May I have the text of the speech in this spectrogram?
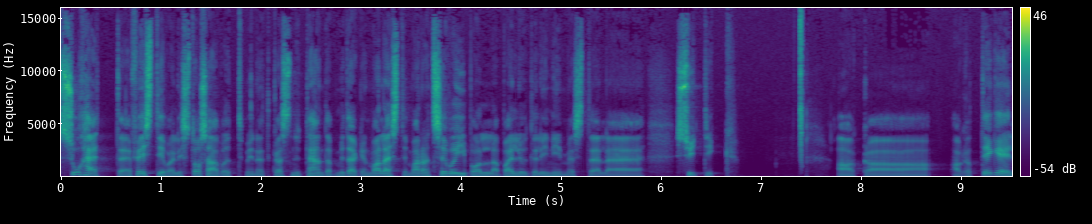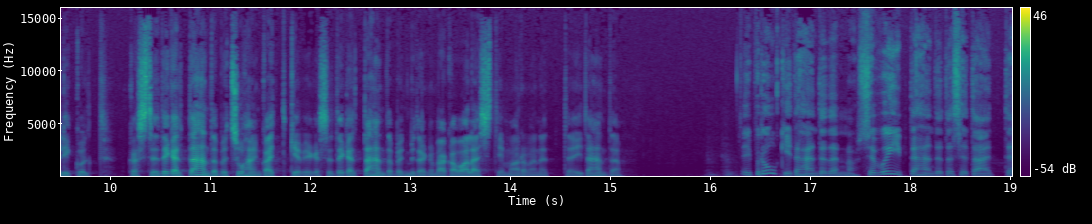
suhete festivalist osavõtmine, et kas nüüd tähendab midagi on valesti, ma arvan, et see võib olla paljudele inimestele sütik. aga, aga tegelikult, kas see tegelikult tähendab, et suhe on katki või kas see tegelikult tähendab, et midagi on väga valesti, ma arvan, et ei tähenda ei pruugi tähendada, noh, see võib tähendada seda, et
